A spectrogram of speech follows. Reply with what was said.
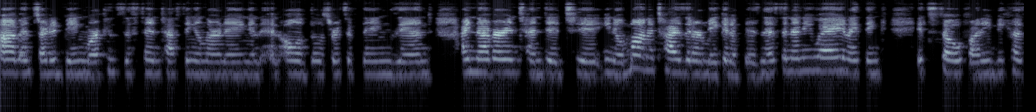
um, and started being more consistent, testing and learning and, and all of those sorts of things. And I never intended to, you know, monetize it or make it a business in any way. And I think it's so funny because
